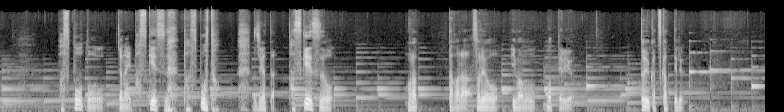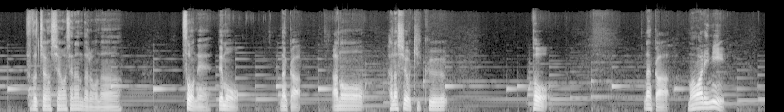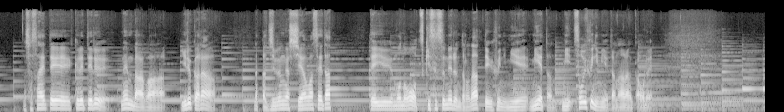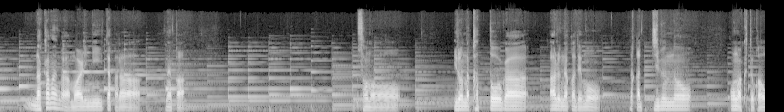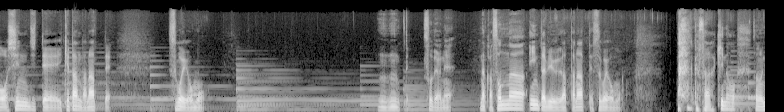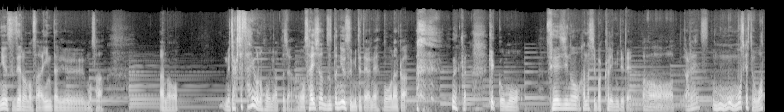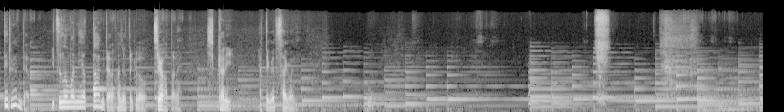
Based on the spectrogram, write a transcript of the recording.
パスポートじゃない、パスケース。パスポート 間違った。パスケースをもらったから、それを今も持ってるよ。というか使ってる。さとちゃん幸せなんだろうなそうね。でも、なんか、あの話を聞くと、なんか、周りに支えてくれてるメンバーがいるから、なんか自分が幸せだっていうものを突き進めるんだろうなっていうふうに見え、見えた、み、そういうふうに見えたな、なんか俺。仲間が周りにいたから、なんか、その、いろんな葛藤がある中でも、なんか自分の音楽とかを信じていけたんだなって、すごい思う。うんうんって。そうだよね。なんかそんなインタビューだったなってすごい思う。なんかさ、昨日、そのニュースゼロのさ、インタビューもさ、あの、めちゃくちゃ最後の方にあったじゃん。もう最初ずっとニュース見てたよね。もうなんか なんか、結構もう、政治の話ばっかり見てて、ああ、あれ？もう、もしかして終わってる？みたいな。いつの間にやった？みたいな感じだったけど、違かったね。しっかりやってくれた、最後に。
